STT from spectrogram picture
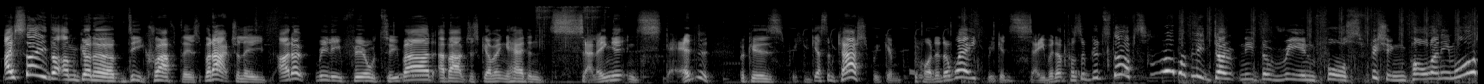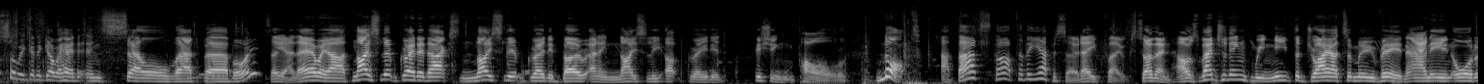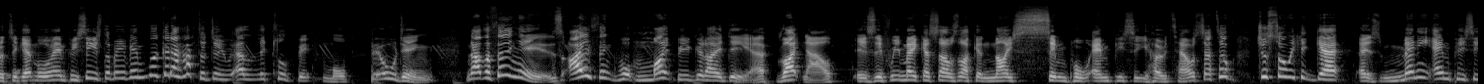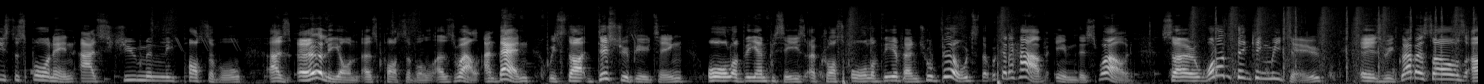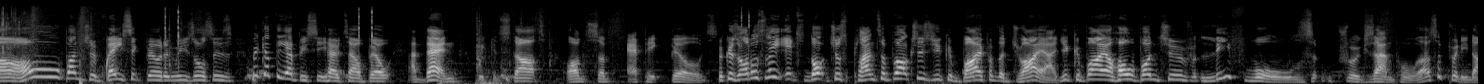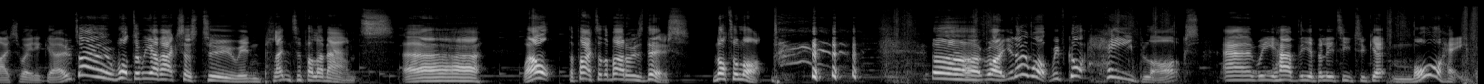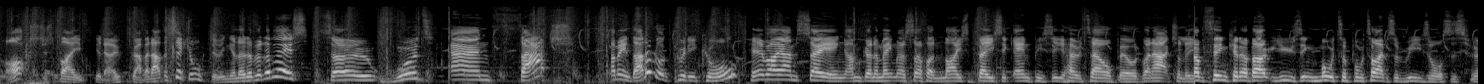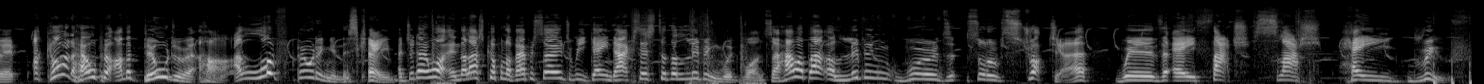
I say that I'm gonna decraft this, but actually, I don't really feel too bad about just going ahead and selling it instead, because we can get some cash, we can put it away, we can save it up for some good stuff. Probably don't need the reinforced fishing pole anymore, so we're gonna go ahead and sell that bad boy. So yeah, there we are. Nicely upgraded axe, nicely upgraded bow, and a nicely upgraded fishing pole. Not a bad start to the episode, eh, folks? So then, I was mentioning we need the Dryad to move in, and in order to get more NPCs to move in, we're going to have to do a little bit more building. Now, the thing is, I think what might be a good idea right now is if we make ourselves like a nice, simple NPC hotel setup, just so we could get as many NPCs to spawn in as humanly possible, as early on as possible as well. And then we start distributing all of the NPCs across all of the eventual builds that we're going to have in this world. So what I'm thinking we do is we grab ourselves a whole bunch of basic building resources, we get the NPC hotel built, and then we can start on some epic builds. Because honestly, it's not just planter boxes you can buy from the Dryad. You could buy a whole bunch of leaf walls, for example. That's a pretty nice way to go. So, what do we have access to in plentiful amounts? Uh, well, the fact of the matter is this. Not a lot. uh, right, you know what? We've got hay blocks, and we have the ability to get more hay blocks just by, you know, grabbing out the sickle, doing a little bit of this. So, wood and thatch. I mean, that'd look pretty cool. Here I am saying I'm going to make myself a nice basic NPC hotel build when actually I'm thinking about using multiple types of resources for it. I can't help it. I'm a builder at heart. I love building in this game. And you know what? In the last couple of episodes, we gained access to the living wood one. So how about a living wood sort of structure with a thatch slash hay roof?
